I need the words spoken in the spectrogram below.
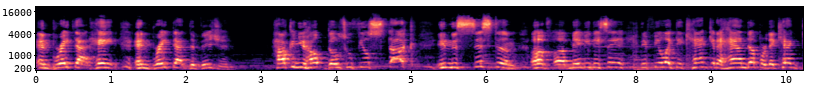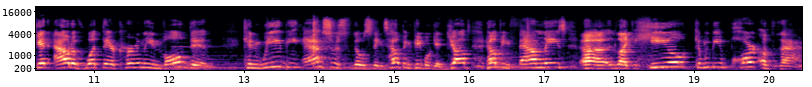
and break that hate and break that division? How can you help those who feel stuck in this system of uh, maybe they say they feel like they can't get a hand up or they can't get out of what they're currently involved in? Can we be answers to those things? Helping people get jobs, helping families uh, like heal? Can we be a part of that?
